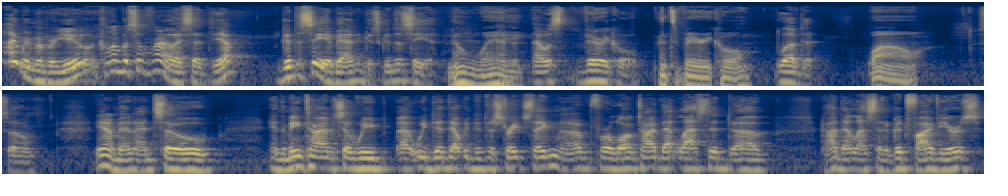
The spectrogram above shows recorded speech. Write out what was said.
"I remember you, Columbus, Ohio." I said, "Yep, good to see you, man. It's good to see you." No way. And that was very cool. That's very cool. Loved it. Wow. So, yeah, man. And so, in the meantime, so we uh, we did that. We did the Straits thing uh, for a long time. That lasted, uh, God, that lasted a good five years.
